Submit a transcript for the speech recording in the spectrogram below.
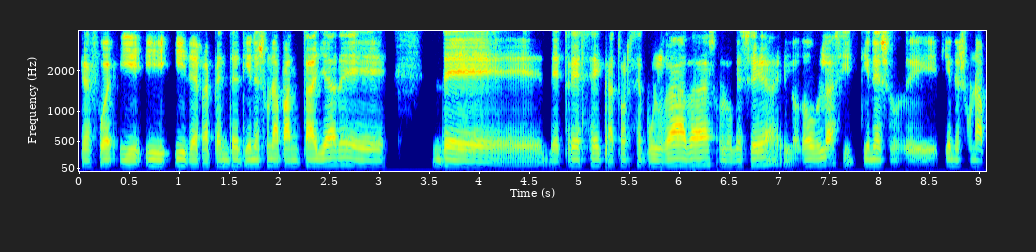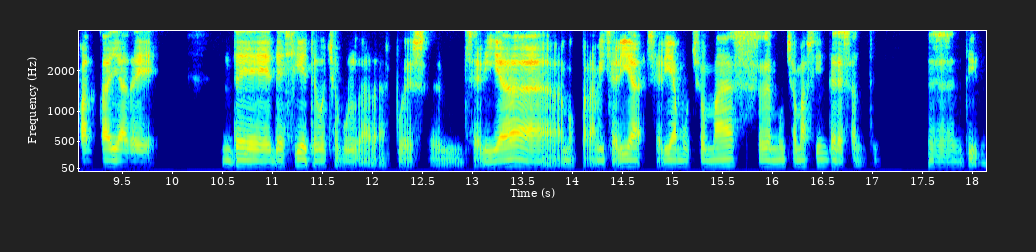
Que fue, y, de repente tienes una pantalla de, de, 13, 14 pulgadas o lo que sea, y lo doblas y tienes, tienes una pantalla de, de, 7, 8 pulgadas. Pues sería, para mí sería, sería mucho, más, mucho más interesante en ese sentido.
